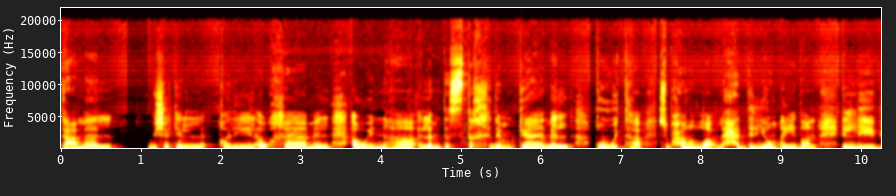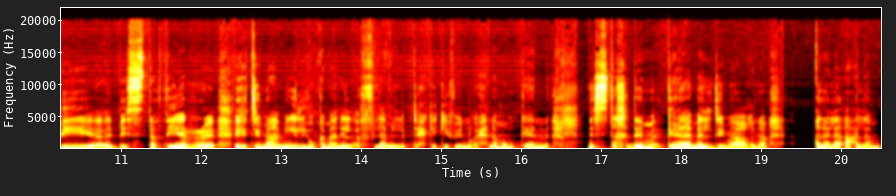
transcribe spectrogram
تعمل بشكل قليل أو خامل أو إنها لم تستخدم كامل قوتها. سبحان الله لحد اليوم أيضا اللي بي بيستثير اهتمامي اللي هو كمان الأفلام اللي بتحكي كيف إنه إحنا ممكن نستخدم كامل دماغنا. أنا لا أعلم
